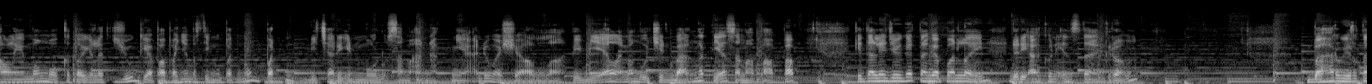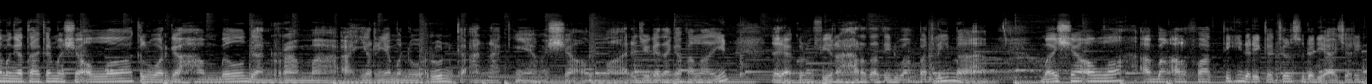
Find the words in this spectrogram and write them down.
Alemong mau ke toilet juga, papanya mesti ngumpet-ngumpet, dicariin mulu sama anaknya. Aduh Masya Allah, BBL emang bucin banget ya sama papa. Kita lihat juga tanggapan lain dari akun Instagram, Bahar Wirta mengatakan Masya Allah keluarga humble dan ramah akhirnya menurun ke anaknya. Masya Allah. Ada juga tanggapan lain dari akun Fira Hartati 245 Masya Allah Abang Al-Fatih dari kecil sudah diajarin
